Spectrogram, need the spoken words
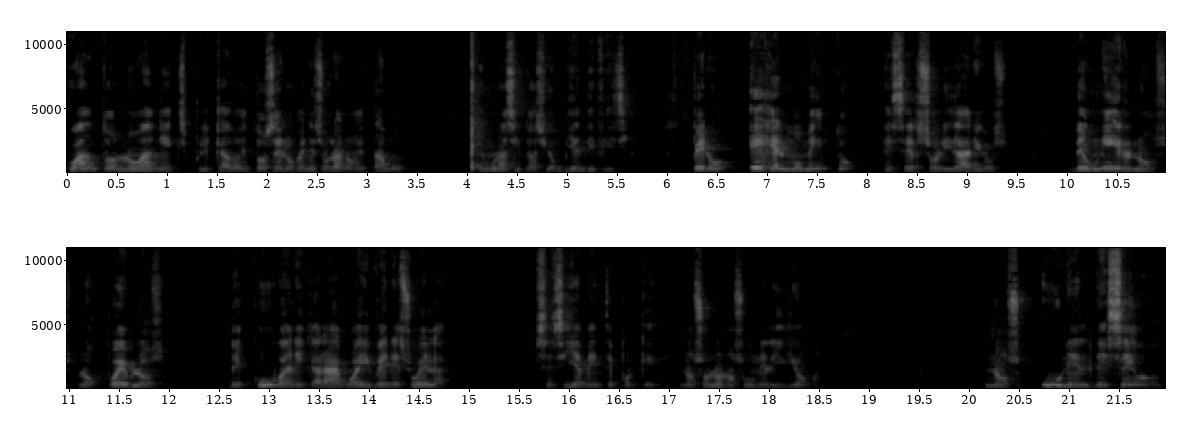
¿Cuántos no han explicado? Entonces los venezolanos estamos en una situación bien difícil. Pero es el momento de ser solidarios, de unirnos los pueblos de Cuba, Nicaragua y Venezuela, sencillamente porque no solo nos une el idioma, nos une el deseo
